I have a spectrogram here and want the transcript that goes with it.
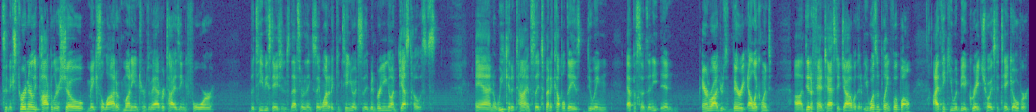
it's an extraordinarily popular show, makes a lot of money in terms of advertising for the TV stations and that sort of thing. So they wanted to continue it. So they've been bringing on guest hosts and a week at a time. So they'd spend a couple days doing episodes. And, he, and Aaron Rodgers, very eloquent, uh, did a fantastic job with it. If he wasn't playing football, I think he would be a great choice to take over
